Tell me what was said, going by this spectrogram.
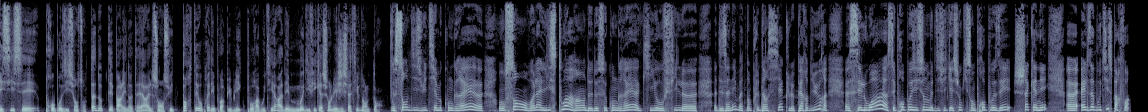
Et si ces propositions sont adoptées par les notaires, elles sont ensuite portées auprès des pouvoirs publics pour aboutir à des modifications législatives dans le temps. 118e congrès, euh, on sent voilà l'histoire hein, de, ce congrès qui, au fil euh, des années, maintenant plus d'un siècle, perdure. Euh, ces lois, ces propositions de modification qui sont proposées chaque année, elles aboutissent parfois?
